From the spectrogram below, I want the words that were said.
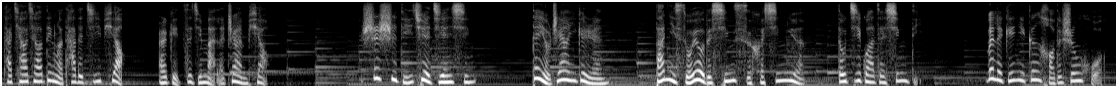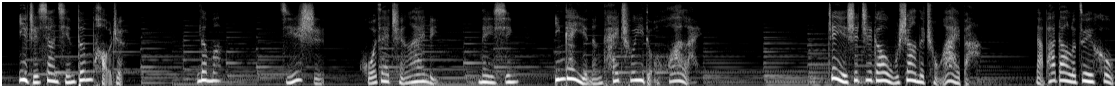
他悄悄订了他的机票，而给自己买了站票。世事的确艰辛，但有这样一个人，把你所有的心思和心愿都记挂在心底。为了给你更好的生活，一直向前奔跑着，那么，即使活在尘埃里，内心应该也能开出一朵花来。这也是至高无上的宠爱吧。哪怕到了最后，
